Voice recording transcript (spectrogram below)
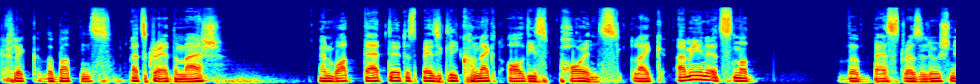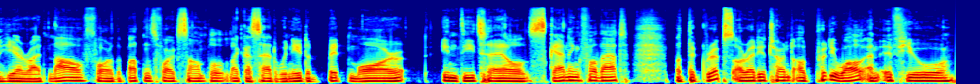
click the buttons. Let's create the mesh. And what that did is basically connect all these points. Like, I mean, it's not the best resolution here right now for the buttons, for example. Like I said, we need a bit more in detail scanning for that. But the grips already turned out pretty well. And if you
